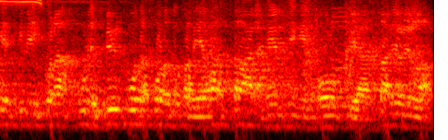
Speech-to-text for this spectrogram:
keskiviikkona 6. syyskuuta Portugalia vastaan Helsingin Olympiastadionilla.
